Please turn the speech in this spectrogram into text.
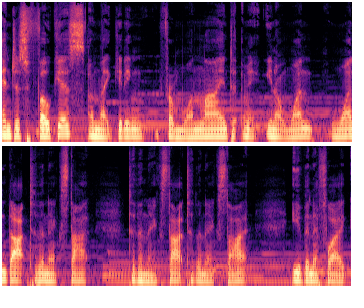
and just focus on like getting from one line to I mean, you know, one one dot to the next dot to the next dot to the next dot, even if like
